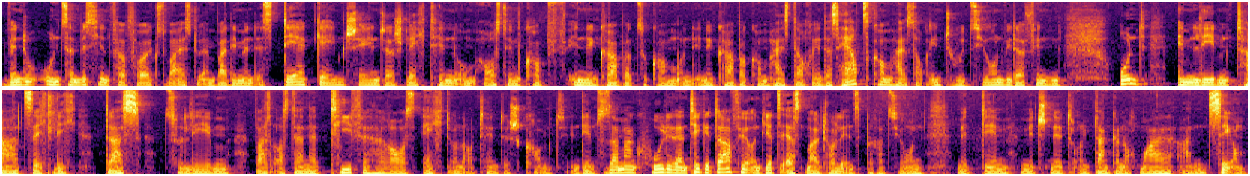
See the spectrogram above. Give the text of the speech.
wenn du uns ein bisschen verfolgst, weißt du, Embodiment ist der Game Changer schlechthin, um aus dem Kopf in den Körper zu kommen und in den Körper kommen heißt auch in das Herz kommen, heißt auch Intuition wiederfinden und im Leben tatsächlich das zu leben, was aus deiner Tiefe heraus echt und authentisch kommt. In dem Zusammenhang hol dir dein Ticket dafür und jetzt erstmal tolle Inspiration mit dem Mitschnitt und danke nochmal an Seum.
